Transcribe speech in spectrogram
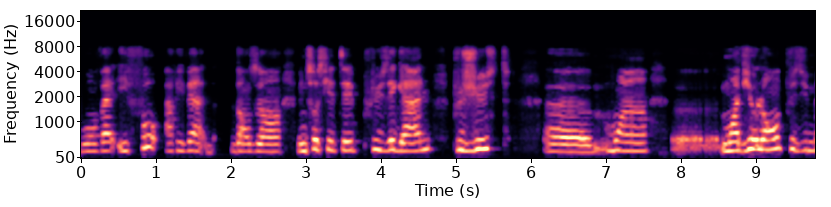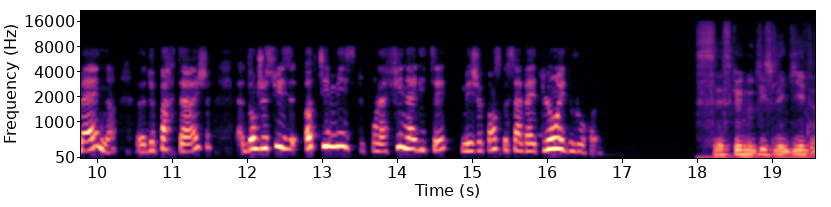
où on va, il faut arriver dans un, une société plus égale, plus juste, euh, moins, euh, moins violente, plus humaine, euh, de partage. Donc je suis optimiste pour la finalité, mais je pense que ça va être long et douloureux. C'est ce que nous disent les guides.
